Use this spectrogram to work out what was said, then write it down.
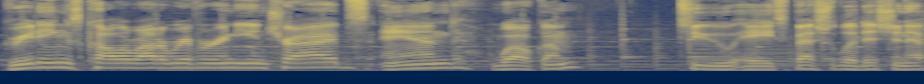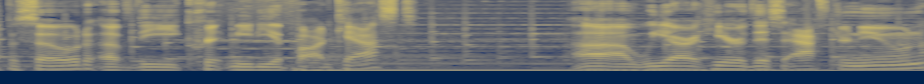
Greetings, Colorado River Indian tribes, and welcome to a special edition episode of the Crit Media Podcast. Uh, we are here this afternoon,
